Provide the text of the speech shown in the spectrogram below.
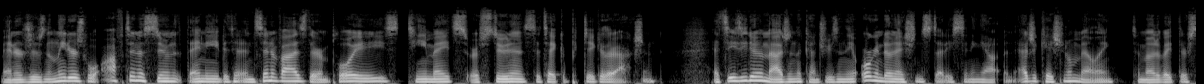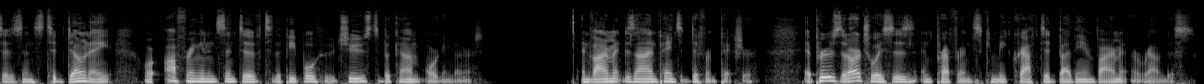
Managers and leaders will often assume that they need to incentivize their employees, teammates, or students to take a particular action. It's easy to imagine the countries in the organ donation study sending out an educational mailing to motivate their citizens to donate or offering an incentive to the people who choose to become organ donors. Environment design paints a different picture. It proves that our choices and preference can be crafted by the environment around us.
